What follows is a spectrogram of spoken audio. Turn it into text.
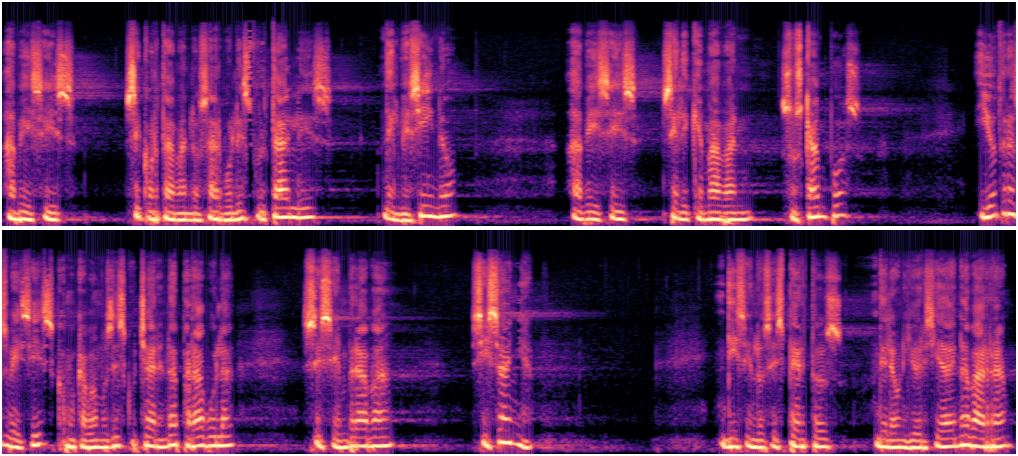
A veces se cortaban los árboles frutales del vecino, a veces se le quemaban sus campos y otras veces, como acabamos de escuchar en la parábola, se sembraba cizaña dicen los expertos de la Universidad de Navarra,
